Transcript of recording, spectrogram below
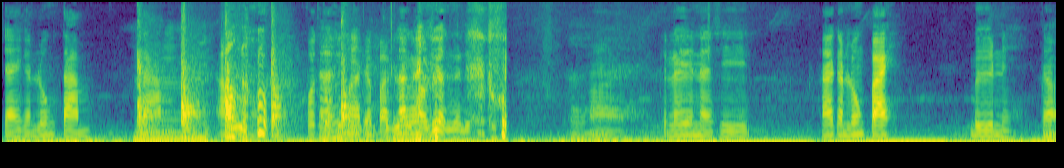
ใจกันลงตามตามเอ้าขอโทษเอาที่มาผิดเดี๋ยวไปร่างเอาเรื่องเงินดิอ่าก็เลยน่ะสิหากันลงไปบืนนี่เนาะ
